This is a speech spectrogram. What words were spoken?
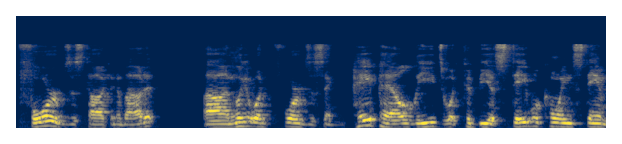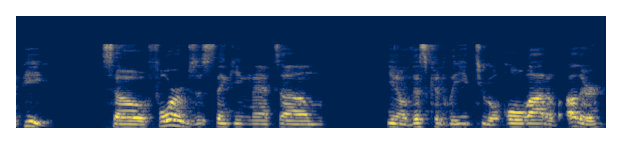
Forbes is talking about it. Uh, and look at what Forbes is saying. PayPal leads what could be a stablecoin stampede. So Forbes is thinking that um, you know this could lead to a whole lot of other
